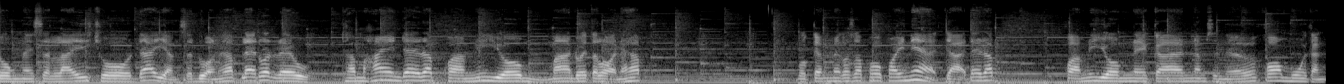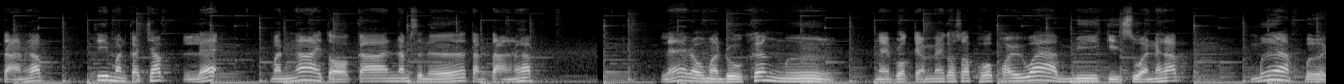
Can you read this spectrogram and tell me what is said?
ลงในสไลด์โชว์ได้อย่างสะดวกนะครับและรวดเร็ว ทำให้ได้รับความนิยมมาโดยตลอดนะครับ โปรแกรม Microsoft PowerPoint เนี่ยจะได้รับความนิยมในการนำเสนอข้อมูลต่างๆครับ ที่มันกระชับและมันง่ายต่อการนำเสนอต่างๆนะครับ และเรามาดูเครื่องมือในโปรแกรม Microsoft PowerPoint ว่ามีกี่ส่วนนะครับ เมื่อเปิด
